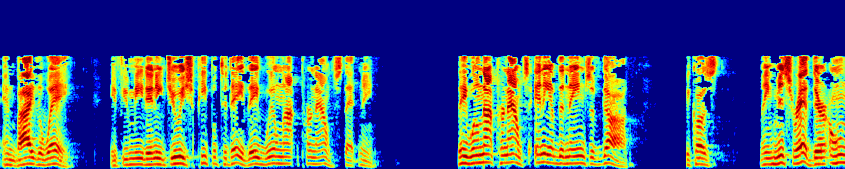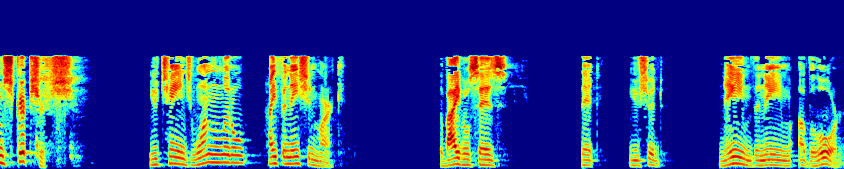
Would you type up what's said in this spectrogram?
And by the way, if you meet any Jewish people today, they will not pronounce that name. They will not pronounce any of the names of God because they misread their own scriptures. You change one little hyphenation mark. The Bible says that you should name the name of the Lord.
